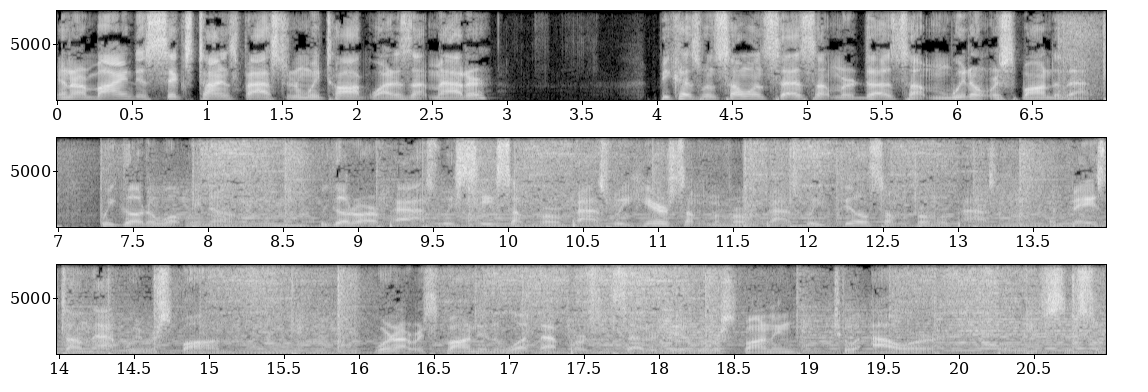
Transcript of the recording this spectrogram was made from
And our mind is six times faster than we talk. Why does that matter? Because when someone says something or does something, we don't respond to that. We go to what we know. We go to our past. We see something from our past. We hear something from our past. We feel something from our past. And based on that, we respond. We're not responding to what that person said or did. We're responding to our belief system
